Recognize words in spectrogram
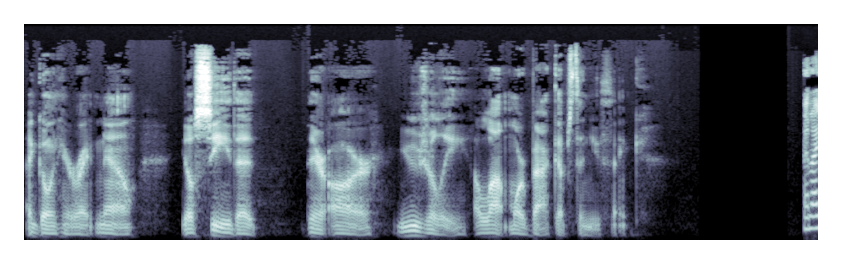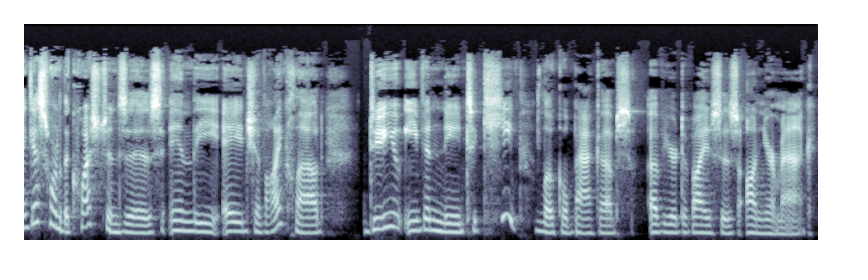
I go in here right now, you'll see that there are usually a lot more backups than you think. And I guess one of the questions is in the age of iCloud, do you even need to keep local backups of your devices on your Mac?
